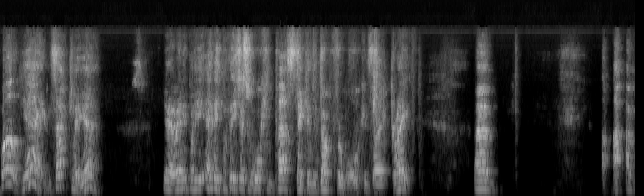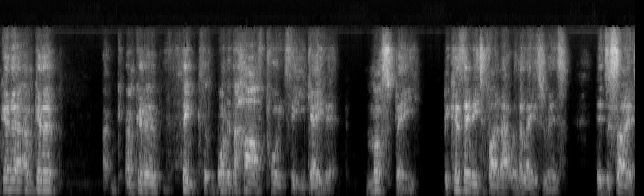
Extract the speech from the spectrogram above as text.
Well, yeah, exactly. Yeah. You know, anybody anybody just walking past taking the dog for a walk is like great. Um, I, I'm gonna I'm gonna I'm, I'm gonna think that one of the half points that you gave it must be because they need to find out where the laser is. They decide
